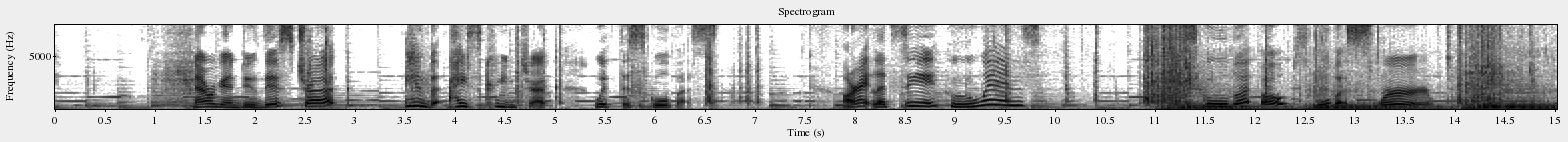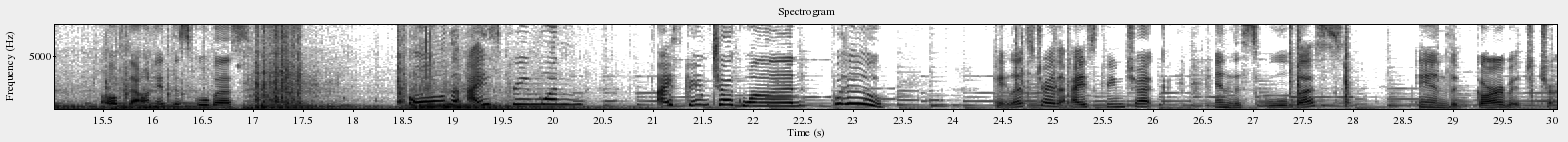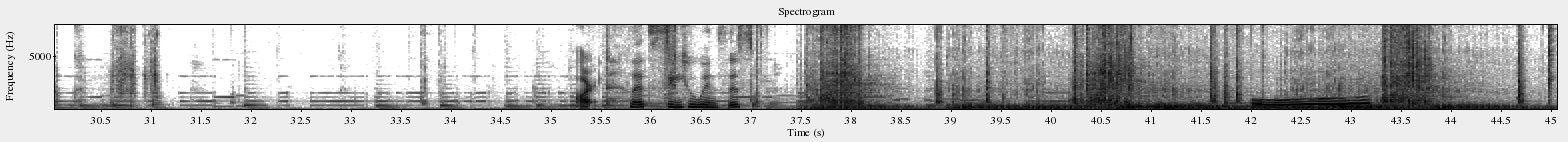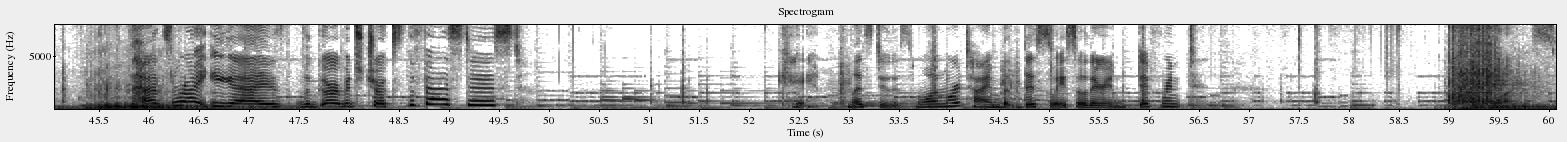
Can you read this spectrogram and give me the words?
Now we're going to do this truck and the ice cream truck with the school bus. All right, let's see who wins. School bus. Oh, school bus swerved. Oh, that one hit the school bus. Oh, the ice cream one. Ice cream truck won. Woohoo! Okay, let's try the ice cream truck and the school bus and the garbage truck. All right, let's see who wins this one. Oh, that's right, you guys. The garbage truck's the fastest. Okay, let's do this one more time, but this way so they're in different ones.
